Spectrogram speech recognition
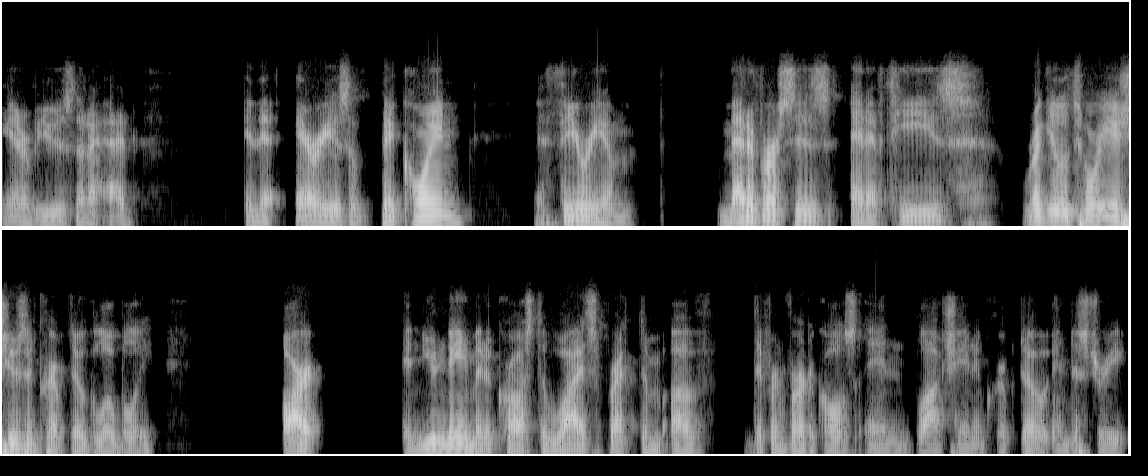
interviews that I had in the areas of Bitcoin, Ethereum, metaverses, NFTs, regulatory issues in crypto globally, art, and you name it across the wide spectrum of different verticals in blockchain and crypto industry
